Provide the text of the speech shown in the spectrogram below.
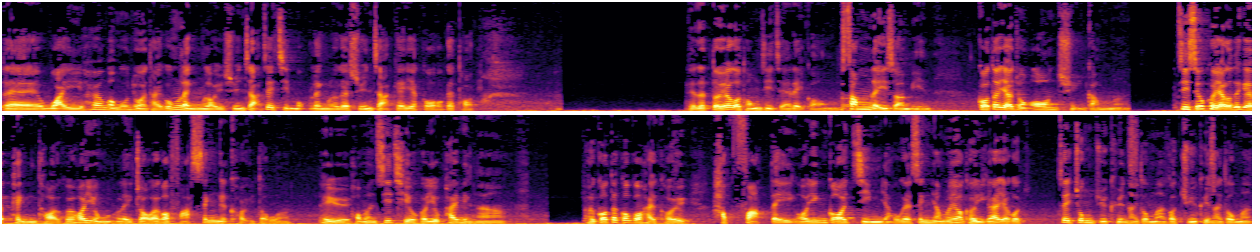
呃、为香港观众去提供另类选择，即系节目另类嘅选择嘅一个嘅台。其实对一个统治者嚟讲，心理上边 覺得有一種安全感啊。至少佢有啲嘅平台，佢可以用嚟作為一個發聲嘅渠道啊。譬如學民思潮，佢要批評啊，佢覺得嗰個係佢合法地我應該佔有嘅聲音咯。因為佢而家有個即係宗主權喺度嘛，個主權喺度嘛。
